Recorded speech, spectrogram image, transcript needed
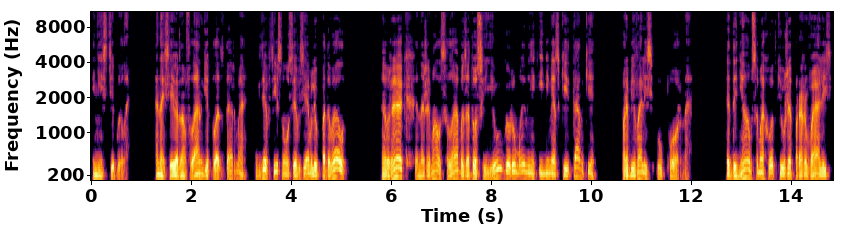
нести было. А на северном фланге плацдарма, где втиснулся в землю подвал, враг нажимал слабо, зато с юга румыны и немецкие танки пробивались упорно. Днем самоходки уже прорвались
